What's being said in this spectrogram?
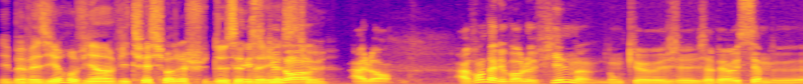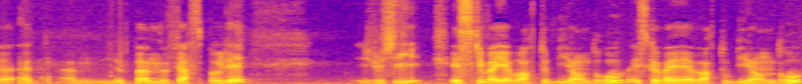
Eh ben vas-y, reviens vite fait sur la chute de que Zendaya dans- si tu veux. Alors, avant d'aller voir le film, donc euh, j'avais réussi à, me, à- à ne pas me faire spoiler. Je me suis dit, est-ce qu'il va y avoir To Be Andrew? Est-ce qu'il va y avoir To Be Andrew?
